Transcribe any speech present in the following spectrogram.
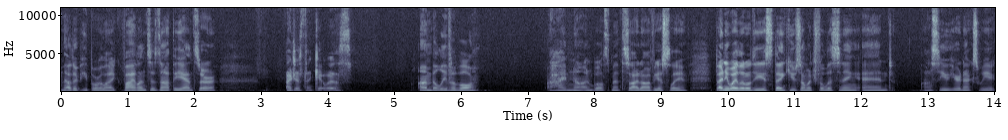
the other people are like, "Violence is not the answer." I just think it was unbelievable. I'm not on Will Smith's side, obviously. But anyway, little D's, thank you so much for listening, and I'll see you here next week.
